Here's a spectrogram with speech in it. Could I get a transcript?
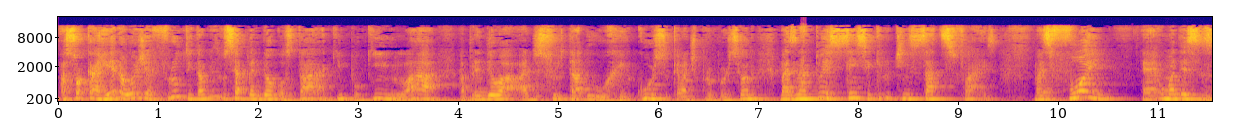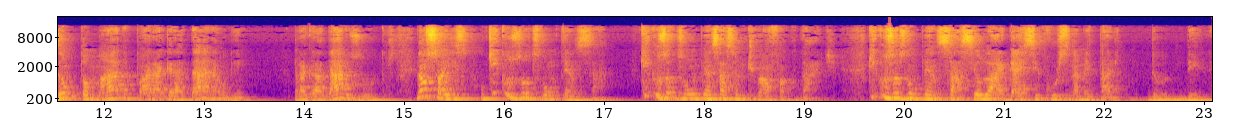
a sua carreira hoje é fruto e talvez você aprendeu a gostar aqui um pouquinho, lá, aprendeu a, a desfrutar do recurso que ela te proporciona, mas na tua essência aquilo te insatisfaz. Mas foi é, uma decisão tomada para agradar alguém, para agradar os outros. Não só isso, o que, que os outros vão pensar? O que, que os outros vão pensar se eu não tiver uma faculdade? O que, que os outros vão pensar se eu largar esse curso na metade do, dele?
